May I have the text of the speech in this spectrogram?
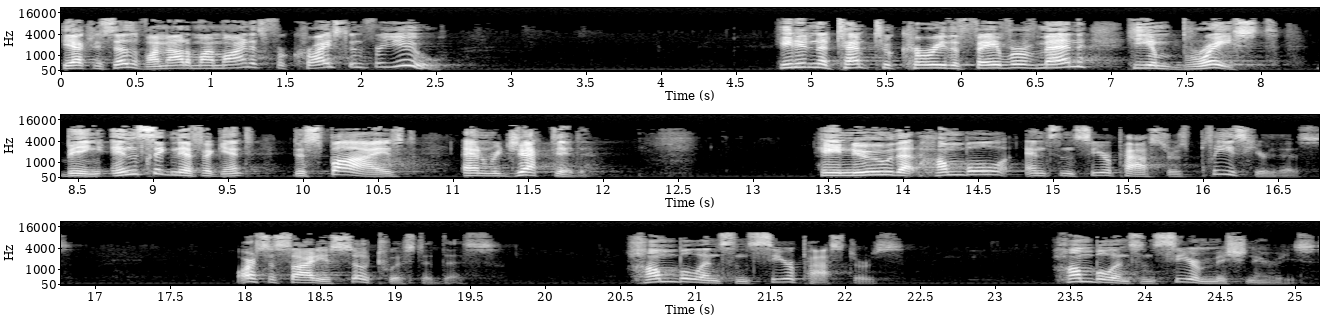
He actually says, if I'm out of my mind, it's for Christ and for you. He didn't attempt to curry the favor of men. He embraced being insignificant, despised, and rejected. He knew that humble and sincere pastors, please hear this. Our society is so twisted this. Humble and sincere pastors, humble and sincere missionaries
